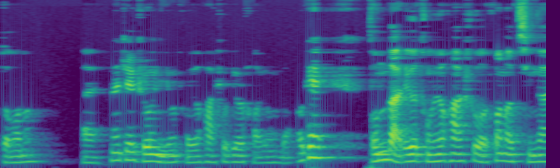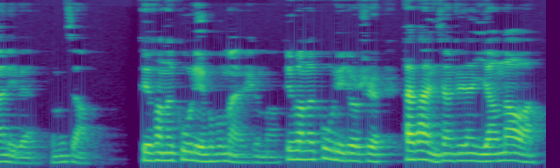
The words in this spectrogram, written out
懂了吗？哎，那这时候你用同位话术就是好用的。OK，我们把这个同位话术放到情感里边，怎么讲？对方的顾虑和不满是什么？对方的顾虑就是害怕你像之前一样闹啊。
